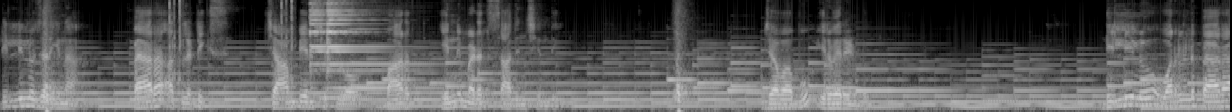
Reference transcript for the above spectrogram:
ఢిల్లీలో జరిగిన పారా అథ్లెటిక్స్ ఛాంపియన్షిప్లో భారత్ ఎన్ని మెడల్స్ సాధించింది? జవాబు ఇరవై రెండు. ఢిల్లీలో వరల్డ్ పారా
